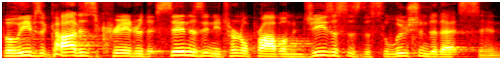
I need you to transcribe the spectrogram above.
believes that God is the creator, that sin is an eternal problem, and Jesus is the solution to that sin,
